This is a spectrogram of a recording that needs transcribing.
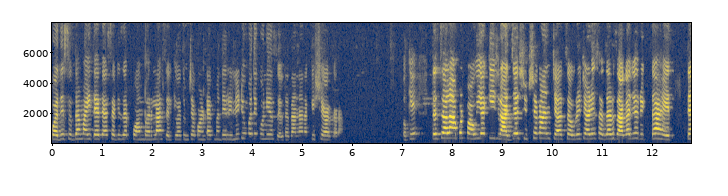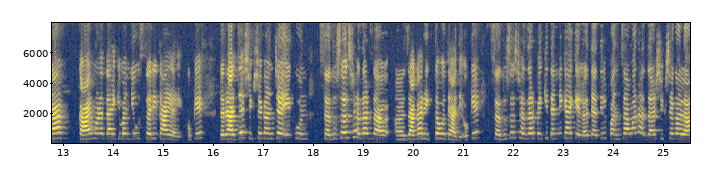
पदे सुद्धा माहीत आहे. त्यासाठी जर फॉर्म भरला असेल किंवा तुमच्या कॉन्टॅक्टमध्ये रिलेटिव्हमध्ये कोणी असेल तर त्यांना नक्की शेअर करा. ओके? तर चला आपण पाहूया की राज्यात शिक्षकांच्या चौवेचाळीस हजार जागा ज्या रिक्त आहेत त्या काय म्हणत आहे किंवा न्यूज तरी काय आहे? ओके? तर राज्यात शिक्षकांच्या एकूण सदुसष्ट हजार जा- जागा रिक्त होत्या आधी. ओके? सदुसष्ट हजार पैकी त्यांनी काय केलं? त्यातील पंचावन्न हजार शिक्षकाला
